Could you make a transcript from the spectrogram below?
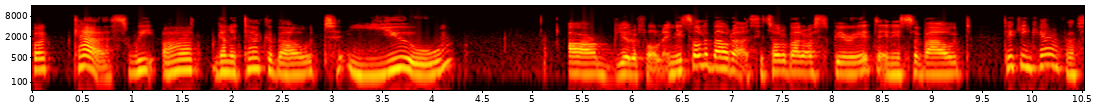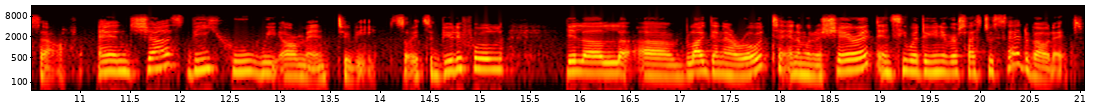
podcast, we are going to talk about you are beautiful. And it's all about us, it's all about our spirit, and it's about taking care of ourselves and just be who we are meant to be. So it's a beautiful little uh, blog that I wrote, and I'm going to share it and see what the universe has to say about it.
